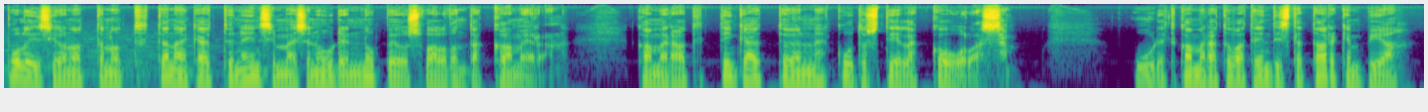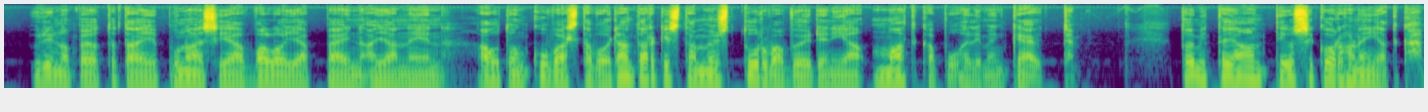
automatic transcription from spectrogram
poliisi on ottanut tänään käyttöön ensimmäisen uuden nopeusvalvontakameran. Kamera otettiin käyttöön Kuutostiellä Kouvolassa. Uudet kamerat ovat entistä tarkempia Ylinopeutta tai punaisia valoja päin ajaneen auton kuvasta voidaan tarkistaa myös turvavöiden ja matkapuhelimen käyttö. Toimittaja Antti Ossi Korhonen jatkaa.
